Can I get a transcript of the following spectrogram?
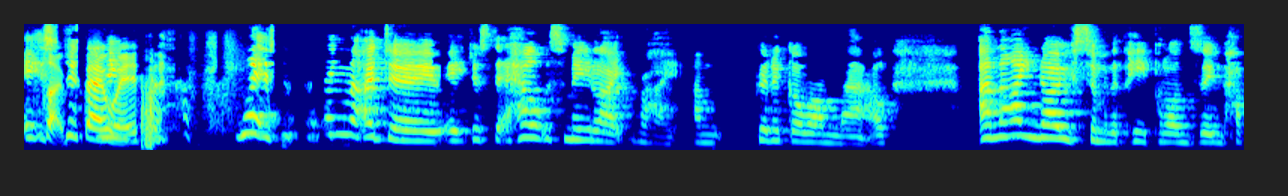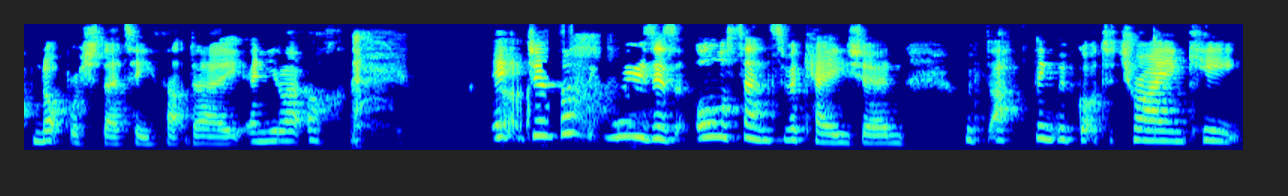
it's, like just bear with. yeah, it's just the thing that I do. It just it helps me like right. I'm gonna go on now, and I know some of the people on Zoom have not brushed their teeth that day, and you're like, oh, it just loses all sense of occasion. We've, I think we've got to try and keep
